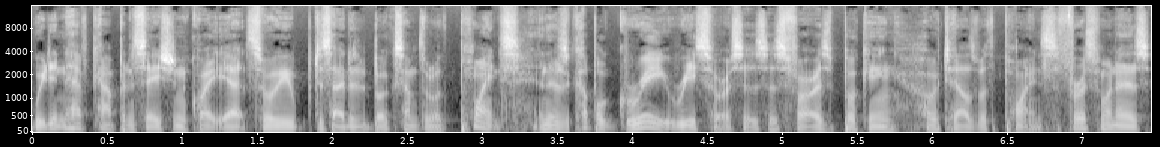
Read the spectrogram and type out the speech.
we didn't have compensation quite yet. So we decided to book something with points. And there's a couple great resources as far as booking hotels with points. The first one is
